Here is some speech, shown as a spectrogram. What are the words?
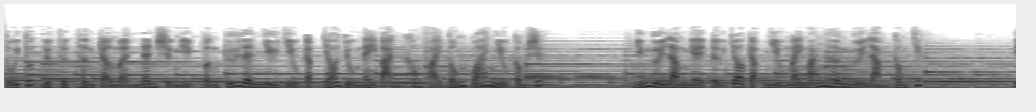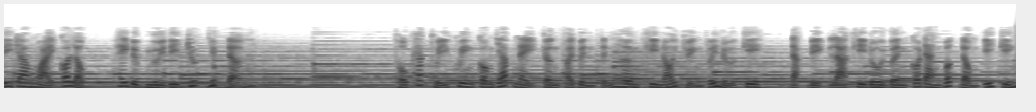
tuổi Tuất được thực thần trợ mệnh nên sự nghiệp vẫn cứ lên như diều gặp gió dù nay bạn không phải tốn quá nhiều công sức. Những người làm nghề tự do gặp nhiều may mắn hơn người làm công chức. Đi ra ngoài có lộc, hay được người đi trước giúp đỡ. Thổ khắc thủy khuyên con giáp này cần phải bình tĩnh hơn khi nói chuyện với nửa kia, đặc biệt là khi đôi bên có đang bất đồng ý kiến.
